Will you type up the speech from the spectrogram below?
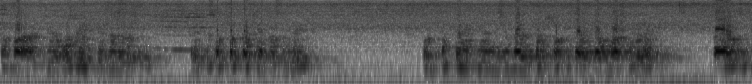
ನಮ್ಮ ಹೋಬಳಿ ಕೇಂದ್ರಗಳಲ್ಲಿ ರೈತ ಸಂಪರ್ಕ ಕೇಂದ್ರದಲ್ಲಿ ಒಂದು ಬಿತ್ತನೆಯನ್ನು ವಿತರಿಸುವಂತ ಕಾರ್ಯಕ್ರಮ ಮಾಡ್ತಿದ್ದಾರೆ. ತಾಲೂಕಿನ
